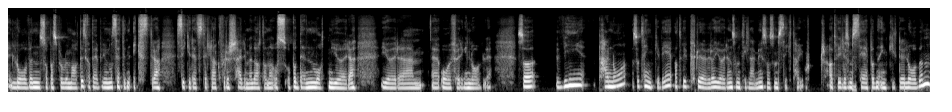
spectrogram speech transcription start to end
loven såpass problematisk at vi må sette inn ekstra sikkerhetstiltak for å skjerme dataene og, og på den måten gjøre, gjøre overføringen lovlig. Så vi per nå så tenker vi at vi prøver å gjøre en sånn tilnærming sånn som Sikt har gjort. At vi liksom ser på den enkelte loven,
